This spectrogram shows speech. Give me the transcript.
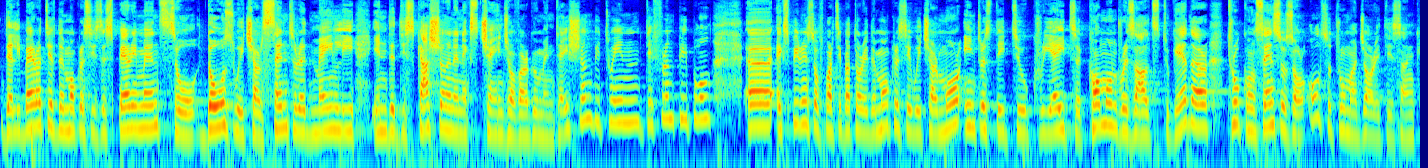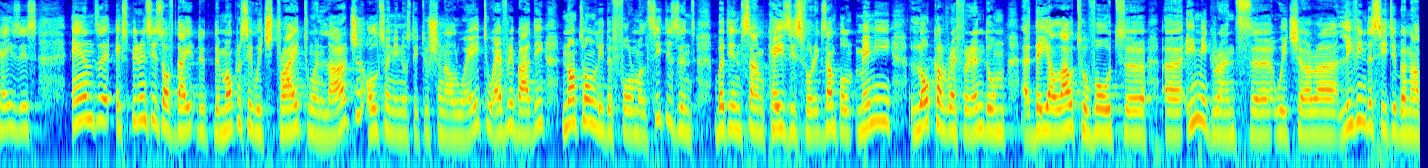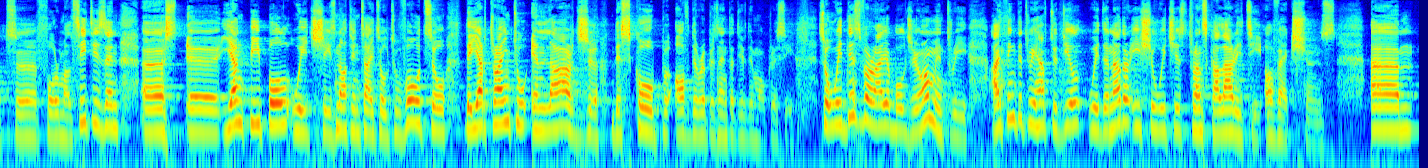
deliberative democracies experiments, so those which are centered mainly in the discussion and an exchange of argumentation between different people, uh, experience of participatory democracy which are more interested to create common results together through consensus or also through majority in some cases, and experiences of democracy which try to enlarge also in an institutional way to everybody, not only the formal citizens, but in some cases, for example, many local referendum, uh, they allow to vote uh, uh, immigrants uh, which are uh, living the city but not uh, formal citizen, young people which is not entitled to vote, so they are trying to enlarge the scope of the representative democracy. So with this variable geometry, I think that we have to deal with another issue which is transcalarity of actions. Um,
